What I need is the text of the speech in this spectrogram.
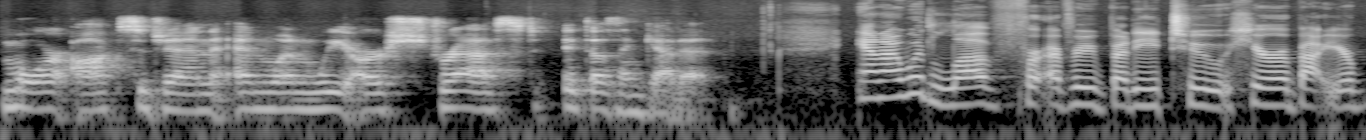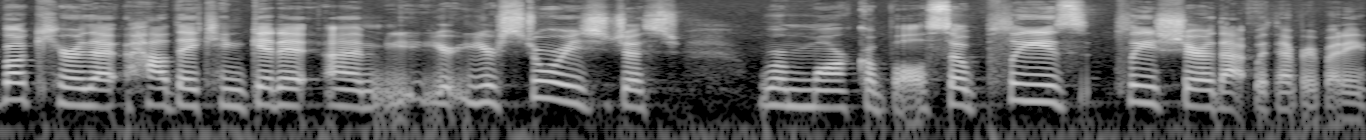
more oxygen, and when we are stressed, it doesn't get it. And I would love for everybody to hear about your book, hear that how they can get it. Um, your, your story is just remarkable. So please, please share that with everybody.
